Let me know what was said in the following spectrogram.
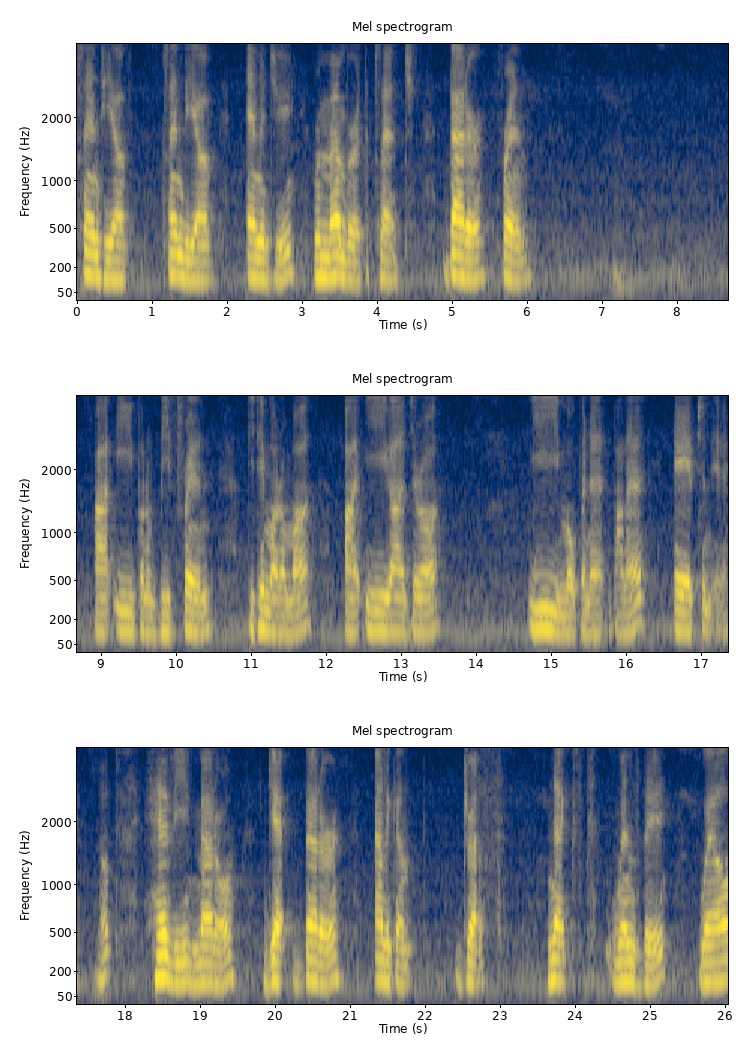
plenty of plenty of energy remember the pledge better friend re ပေါ့နော် be friend ဒီထဲမှာတော့မှ re ကကျတော့ e မဟုတ်ဘဲနဲ့ဗာလဲ a ဖြစ်နေတယ်เนาะ heavy metal get better elegant dress next wednesday well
